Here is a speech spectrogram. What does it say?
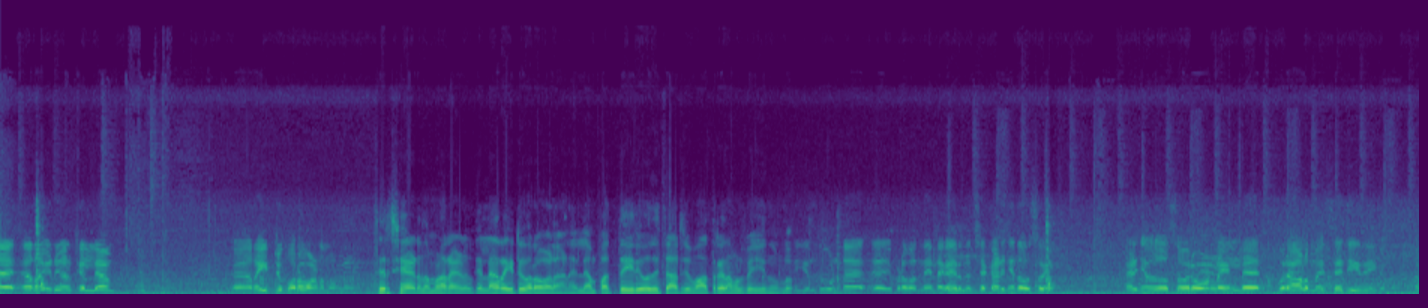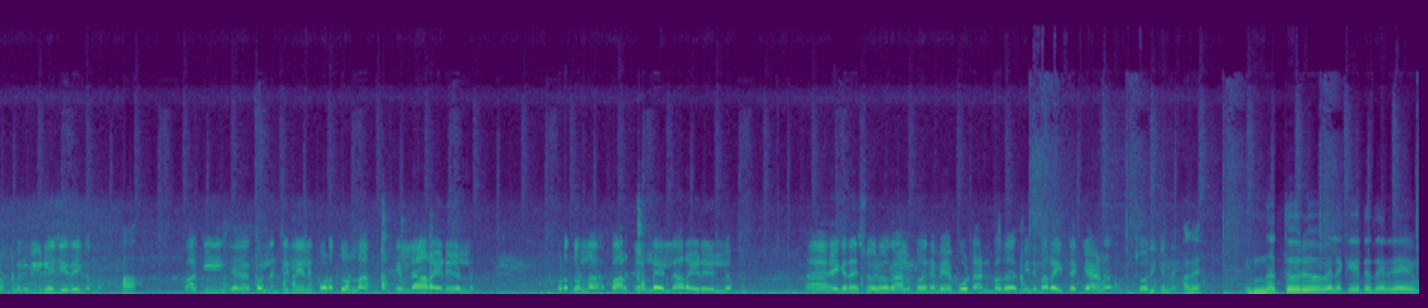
ഇവിടുത്തെ റൈഡുകൾക്കെല്ലാം റേറ്റ് കുറവാണെന്നുള്ളത്. തീർച്ചയായിട്ടും നമ്മുടെ റൈഡുകൾക്കെല്ലാം റേറ്റ് കുറവാണ്. എല്ലാം പത്ത് ഇരുപത് ചാർജ് മാത്രമേ നമ്മൾ പേ ചെയ്യുന്നുള്ളൂ. എന്തുകൊണ്ട് ഇവിടെ വന്നതിന്റെ കാര്യം എന്ന് വെച്ചാൽ കഴിഞ്ഞ ദിവസമേ കഴിഞ്ഞ ദിവസം ഒരു ഓൺലൈനിൽ ഒരാൾ മെസ്സേജ് ചെയ്തേക്കുന്നു. ഒരു വീഡിയോ ചെയ്തേക്കുന്നു. ആ. ബാക്കി കൊല്ലം ജില്ലയിൽ പുറത്തുള്ള എല്ലാ റൈഡുകളിലും പുറത്തുള്ള പാർക്കുകളിലെ എല്ലാ റൈഡുകളിലും ഏകദേശം ഒരു നാൽപ്പതിന് മേപ്പോട്ട് അൻപത് മിനിമം റേറ്റ് ഒക്കെയാണ് ചോദിക്കുന്നത്. അതെ. ഇന്നത്തെ ഒരു വിലക്കയറ്റത്തിന്റെയും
